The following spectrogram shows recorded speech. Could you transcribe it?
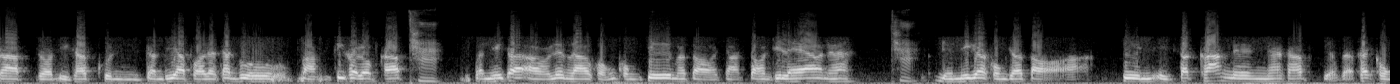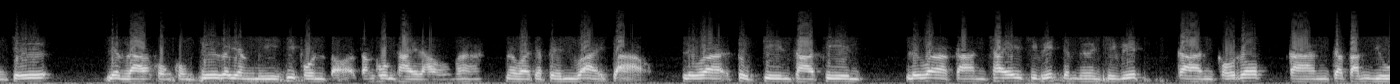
ครับสวัสดีครับ คุณกันทิยาพรและท่านผู้ฟังที่เคารพครับ ค่ะ วันนี้ก็เอาเรื่องราวของคงจื้อมาต่อจากตอนที่แล้วนะ ค่ะ เดี๋ยวนี้ก็คงจะต่อจีนอีกสักครั้งหนึ่งนะครับ เกี่ยวกับท่านคงจื้อเรื่องราวของคงจื้อก็ยังมีอิที่พลต่อสังคมไทยเรามาไม่ว่าจะเป็นไหว้เจ้า หรือว่าตรุษจีนศาสตร์จีน หรือว่าการใช้ชีวิตดำเนินชีวิต การเคารพ การกระตัญญู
